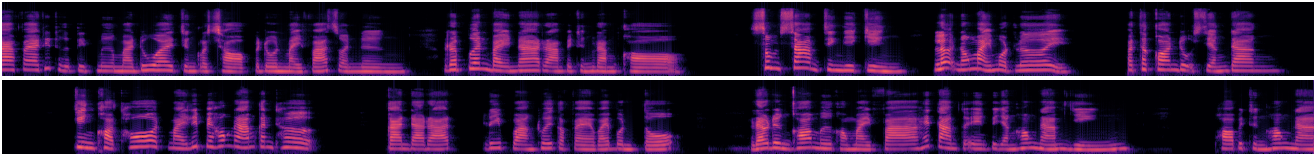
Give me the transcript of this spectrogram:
กาแฟที่ถือติดมือมาด้วยจึงกระชอกไปโดนไหมฟ้าส่วนหนึ่งระเปื้อนใบหน้ารามไปถึงลำคอ ซุ่มซ่ามจริงยีกิ่ง เลอะน้องไหมหมดเลย ปัทกรดุเสียงดัง กิ่งขอโทษไหมรีบไปห้องน้ำกันเถอะ การดารัตรีบวางถ้วยกาแฟไว้บนโต๊ะ แล้วดึงข้อมือของไหมฟ้าให้ตามตัวเองไปยังห้องน้ำหญิง พอไปถึงห้องน้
